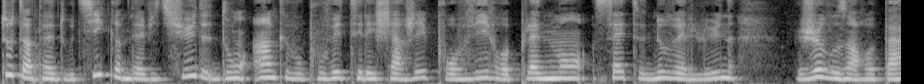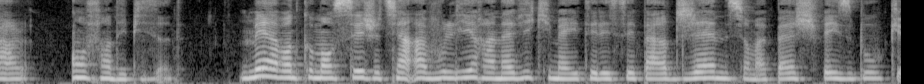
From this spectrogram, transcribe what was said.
tout un tas d'outils comme d'habitude, dont un que vous pouvez télécharger pour vivre pleinement cette nouvelle lune. Je vous en reparle en fin d'épisode. Mais avant de commencer, je tiens à vous lire un avis qui m'a été laissé par Jen sur ma page Facebook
